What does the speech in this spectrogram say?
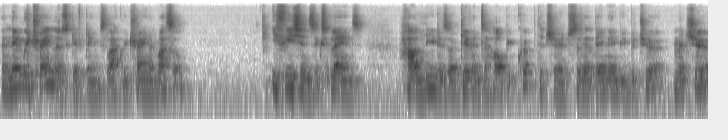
And then we train those giftings like we train a muscle. Ephesians explains how leaders are given to help equip the church so that they may be mature. mature.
